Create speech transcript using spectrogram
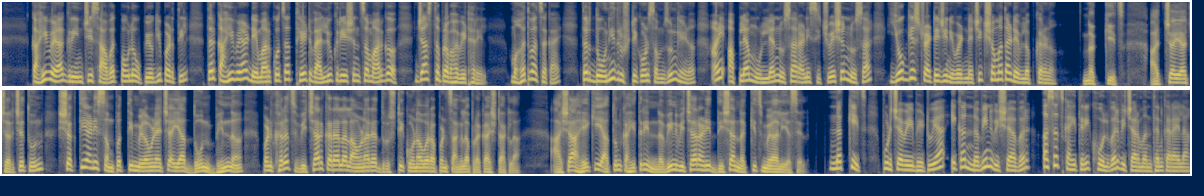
काही वेळा ग्रीनची सावध पावलं उपयोगी पडतील तर काही वेळा डेमार्कोचा थेट व्हॅल्यू क्रिएशनचा मार्ग जास्त प्रभावी ठरेल. महत्वाचं काय? तर दोन्ही दृष्टिकोन समजून घेणं आणि आपल्या मूल्यांनुसार आणि सिच्युएशननुसार योग्य स्ट्रॅटेजी निवडण्याची क्षमता डेव्हलप करणं. नक्कीच. आजच्या या चर्चेतून शक्ती आणि संपत्ती मिळवण्याच्या या दोन भिन्न पण खरंच विचार करायला लावणाऱ्या दृष्टिकोनावर आपण चांगला प्रकाश टाकला. आशा आहे की यातून काहीतरी नवीन विचार आणि दिशा नक्कीच मिळाली असेल. नक्कीच. पुढच्या वेळी भेटूया एका नवीन विषयावर असंच काहीतरी खोलवर विचारमंथन करायला.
